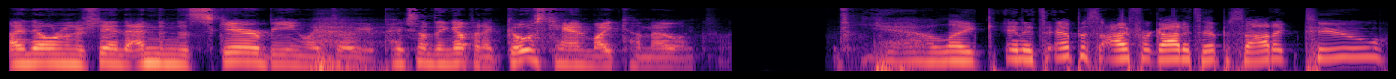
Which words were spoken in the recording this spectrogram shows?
I don't understand that. And then the scare being like, oh, you pick something up and a ghost hand might come out. Like, Yeah, like, and it's episode. I forgot it's episodic too.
